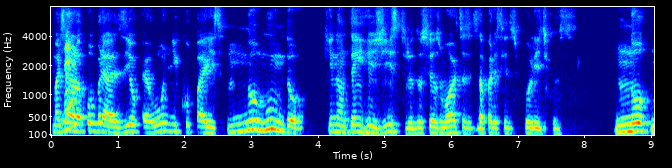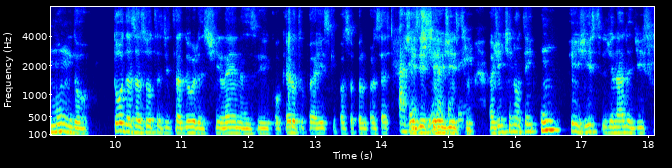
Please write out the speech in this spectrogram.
Marcelo, o Brasil é o único país no mundo que não tem registro dos seus mortos e desaparecidos políticos. No mundo. Todas as outras ditaduras chilenas e qualquer outro país que passou pelo processo, Argentina existe registro. também. A gente não tem um registro de nada disso.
